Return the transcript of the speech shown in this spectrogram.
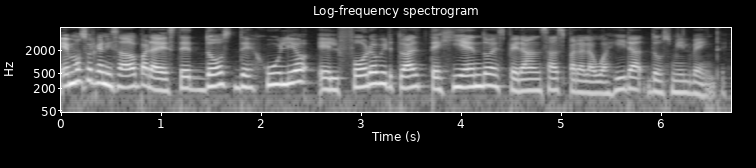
hemos organizado para este 2 de julio el foro virtual Tejiendo Esperanzas para la Guajira 2020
